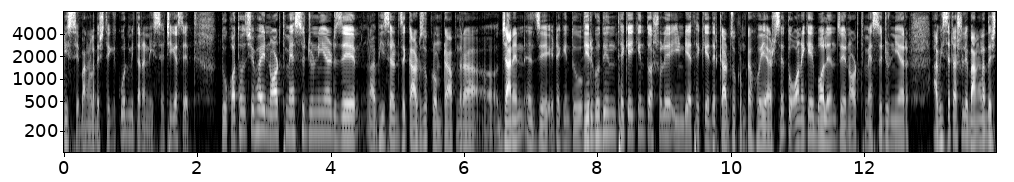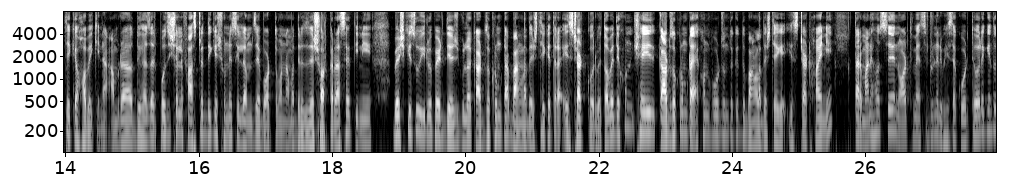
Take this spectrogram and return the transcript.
নিচ্ছে। বাংলাদেশ থেকে কর্মী তারা নিচ্ছে, ঠিক আছে? তো কথা হচ্ছে ভাই নর্থ ম্যাসিডোনিয়ার যে ভিসার যে কার্যক্রমটা আপনারা জানেন যে এটা কিন্তু দীর্ঘদিন থেকেই কিন্তু আসলে ইন্ডিয়া থেকে এদের কার্যক্রমটা হয়ে আসছে। তো অনেকেই বলেন যে নর্থ ম্যাসিডোনিয়ার ভিসাটা আসলে বাংলাদেশ থেকে হবে কিনা। আমরা দুই হাজার পঁচিশ সালে ফার্স্টের দিকে শুনেছিলাম যে বর্তমান আমাদের যে সরকার আছে, তিনি বেশ কিছু ইউরোপের দেশগুলোর কার্যক্রমটা বাংলাদেশ থেকে তারা স্টার্ট করবে। তবে দেখুন, সেই কার্যক্রমটা এখন পর্যন্ত কিন্তু বাংলাদেশ থেকে স্টার্ট হয়নি। তার মানে হচ্ছে নর্থ ম্যাসিডোনিয়ার ভিসা করতে হলে কিন্তু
